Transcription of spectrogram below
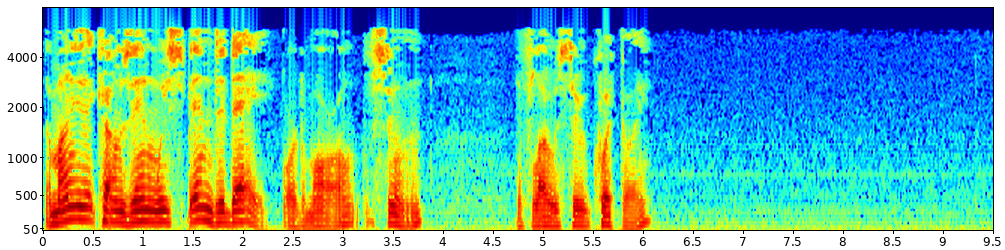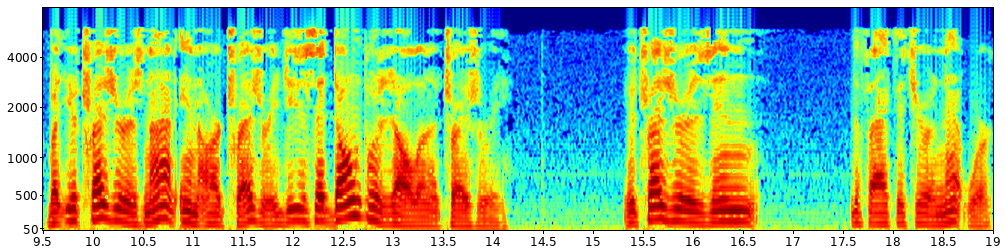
The money that comes in we spend today or tomorrow, soon. It flows through quickly. But your treasure is not in our treasury. Jesus said, don't put it all in a treasury. Your treasure is in the fact that you're a network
